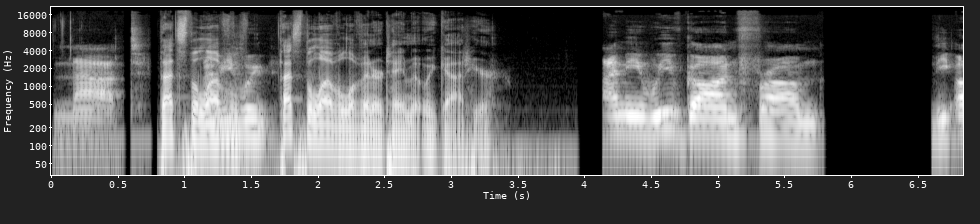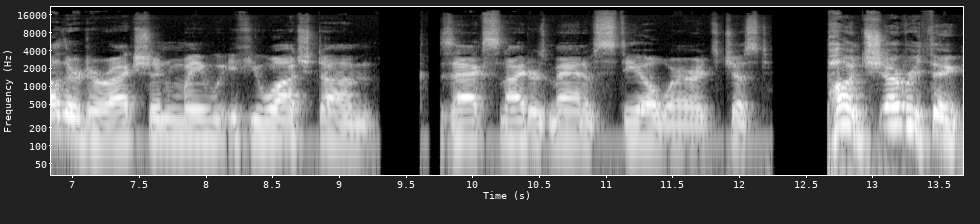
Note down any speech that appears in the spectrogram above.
not. That's the I level mean, we- that's the level of entertainment we got here. I mean, we've gone from the other direction. If you watched um, Zack Snyder's Man of Steel, where it's just punch everything,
